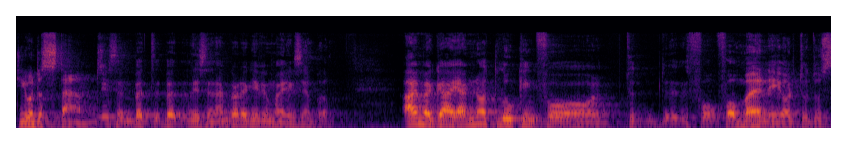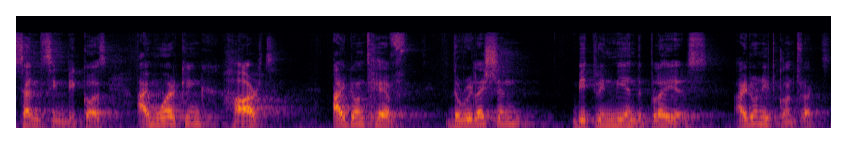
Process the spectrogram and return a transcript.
Do you understand? Listen, but, but listen, I'm going to give you my example. I'm a guy, I'm not looking for, to, for, for money or to do something because I'm working hard. I don't have the relation between me and the players. I don't need contracts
